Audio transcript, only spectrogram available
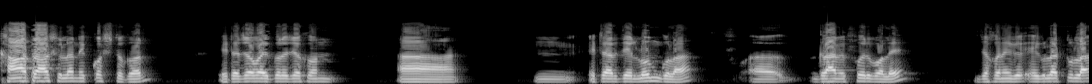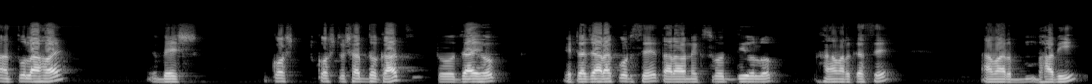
খাওয়াটা আসলে অনেক কষ্টকর। এটা জবাই করে যখন এটার যে লোমগুলা গ্রামে ফর বলে, যখন এগু- এগুলা তোলা তোলা হয়, বেশ কষ্ট, কষ্টসাধ্য কাজ। তো যাই হোক, এটা যারা করছে তারা অনেক শ্রদ্ধীয় লোক আমার কাছে, আমার ভাবি।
